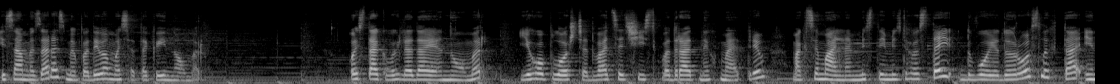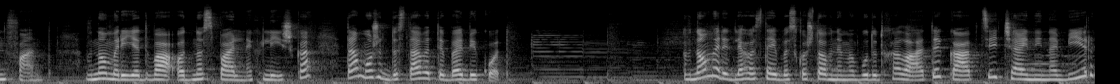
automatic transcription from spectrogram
І саме зараз ми подивимося такий номер. Ось так виглядає номер. Його площа 26 квадратних метрів, максимальна вмістимість гостей двоє дорослих та інфант. В номері є два односпальних ліжка та можуть доставити бебі-кот. В номері для гостей безкоштовними будуть халати, капці, чайний набір,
